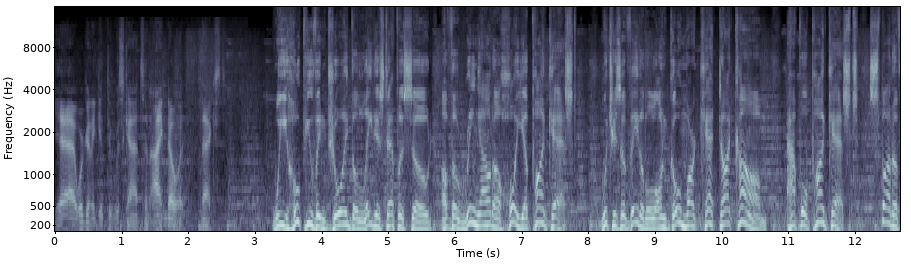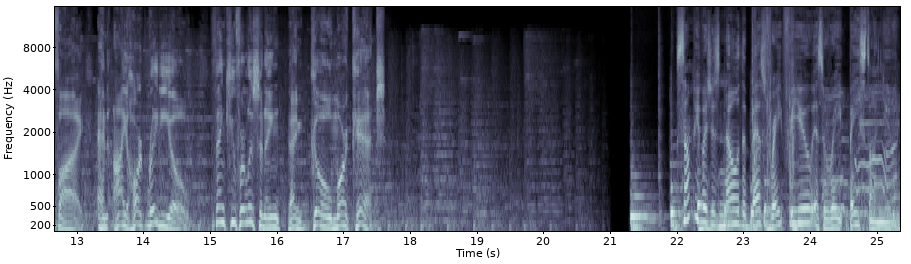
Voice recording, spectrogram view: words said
yeah, we're going to get to Wisconsin. I know it. Next. We hope you've enjoyed the latest episode of the Ring Out Ahoya podcast, which is available on GoMarquette.com, Apple Podcasts, Spotify, and iHeartRadio. Thank you for listening and go Marquette. Some people just know the best rate for you is a rate based on you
